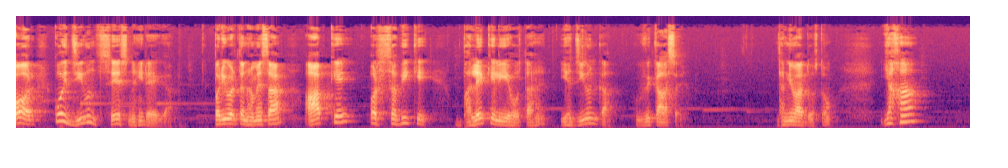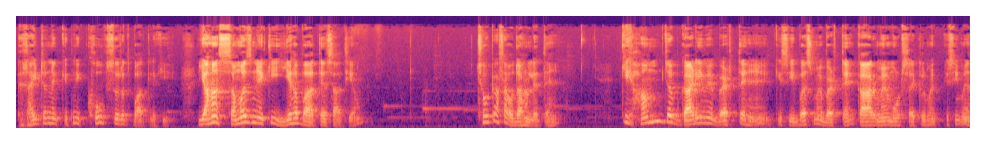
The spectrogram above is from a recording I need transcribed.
और कोई जीवन शेष नहीं रहेगा। परिवर्तन हमेशा आपके और सभी के भले के लिए होता है। यह जीवन का विकास है। धन्यवाद दोस्तों। यहाँ राइटर ने कितनी खूबसूरत बात लिखी। यहाँ समझने की यह बात है, साथियों, छोटा सा उदाहरण लेते हैं कि हम जब गाड़ी में बैठते हैं, किसी बस में बैठते हैं, कार में, मोटरसाइकिल में, किसी में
